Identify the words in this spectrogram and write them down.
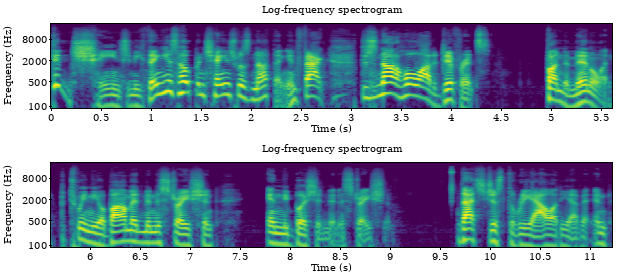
didn't change anything. His hope and change was nothing. In fact, there's not a whole lot of difference fundamentally between the Obama administration and the Bush administration. That's just the reality of it. And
